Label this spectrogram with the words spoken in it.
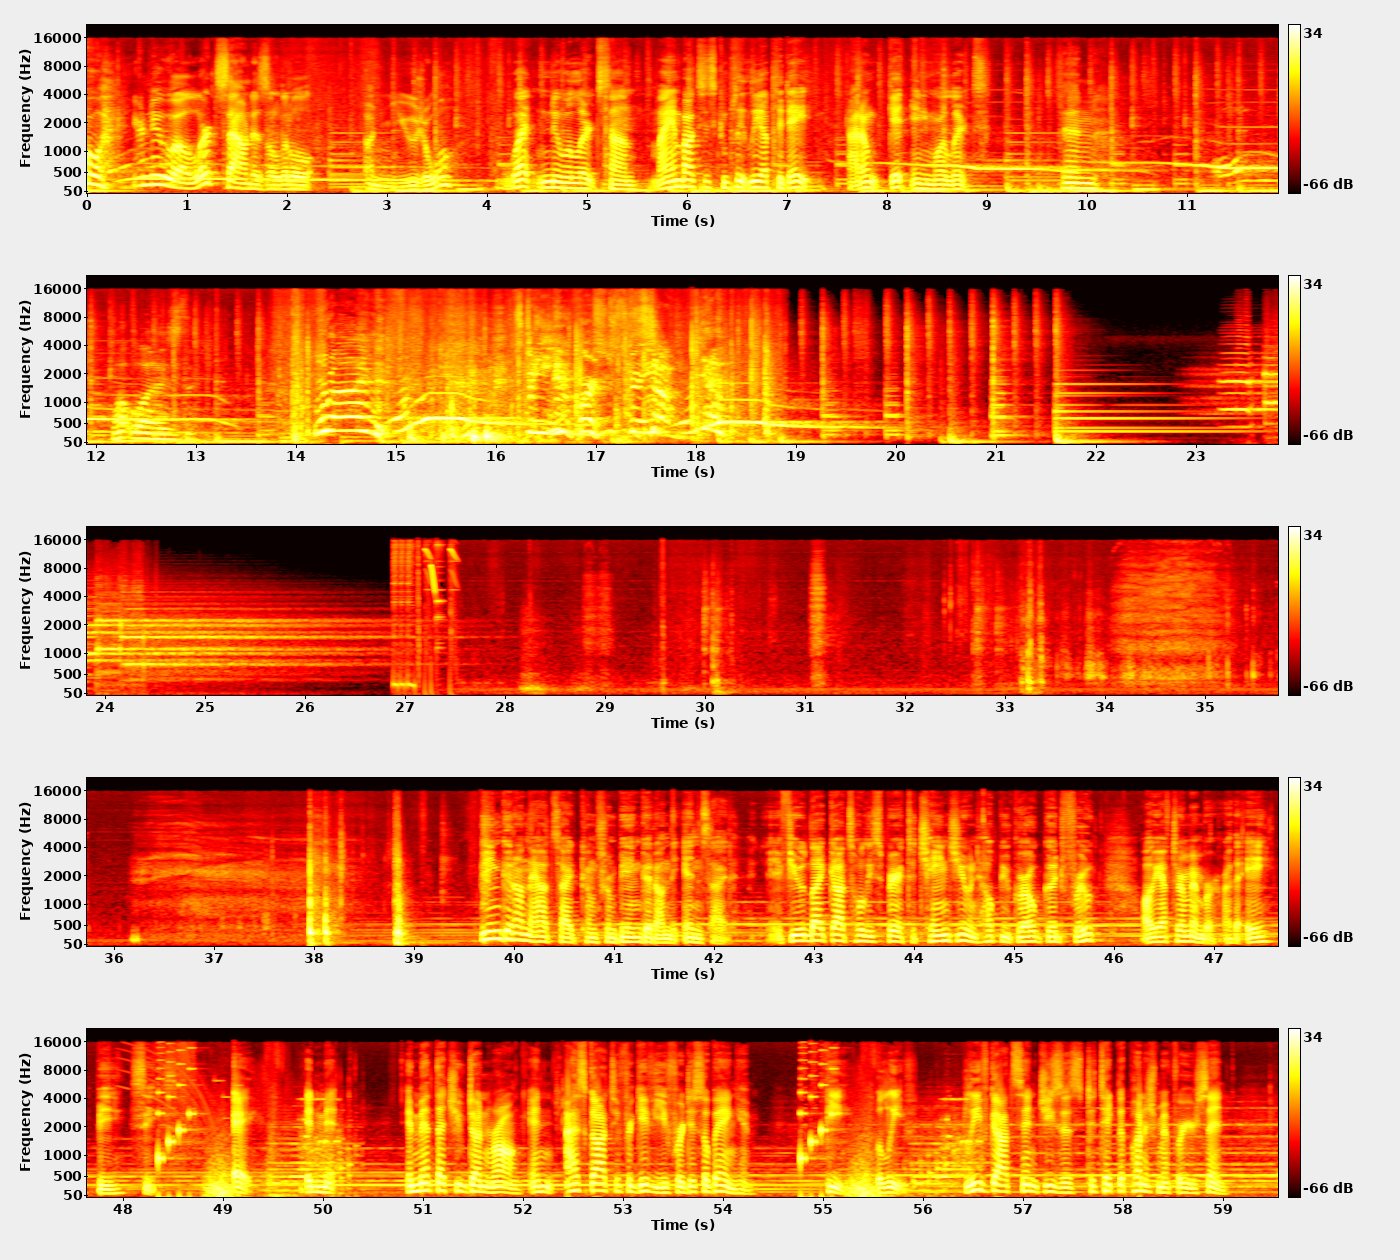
oh, your new alert sound is a little unusual. What new alert sound? My inbox is completely up to date. I don't get any more alerts. Then, what was the... Run! Scree, you first! Scree! Being good on the outside comes from being good on the inside. If you would like God's Holy Spirit to change you and help you grow good fruit, all you have to remember are the A, B, C's. A. Admit. Admit that you've done wrong and ask God to forgive you for disobeying Him. B. Believe. Believe God sent Jesus to take the punishment for your sin.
